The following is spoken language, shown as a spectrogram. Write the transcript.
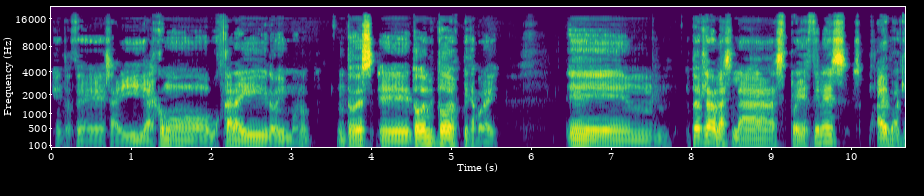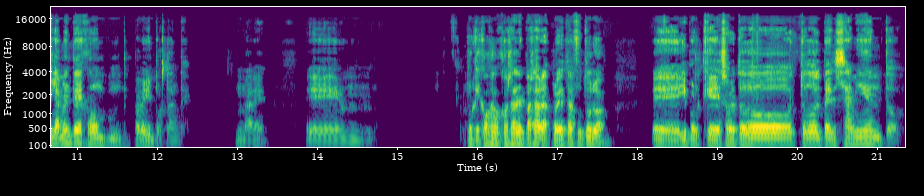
Entonces ahí ya es como buscar ahí lo mismo, ¿no? Entonces, eh, todo, todo empieza por ahí. Eh, entonces, claro, las, proyecciones. Pues aquí la mente juega un papel importante, ¿vale? Porque coge cosas del pasado, las proyecta al futuro, eh, y porque, sobre todo, todo el pensamiento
